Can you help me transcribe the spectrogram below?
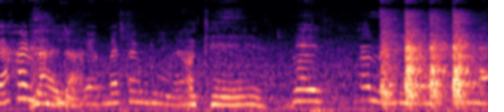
นะ ถ้าหนูได้ดูได้แบบไม่ต้องดูนะ โอเค แม่ถ้าหนูดูนะต้องดู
